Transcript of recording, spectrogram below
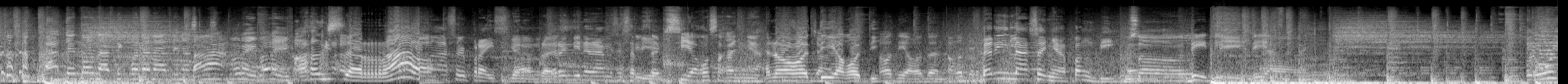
At ito, natikman na natin ang Sisig Hooray, pare. Ang sarap! Mga surprise, ganun. Pero hindi na namin sasabihin. C ako sa kanya. Ano ako, di ako, di. Ako, di ako doon. Pero yung lasa niya, pang B. So, Di, di, di ako. uy,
